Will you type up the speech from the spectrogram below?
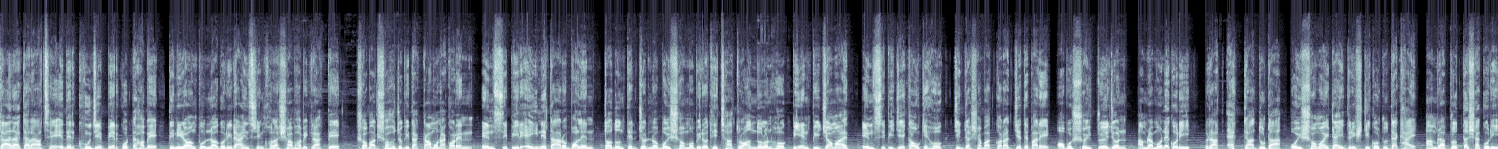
কারা কারা আছে, এদের খুঁজে বের করতে হবে। তিনি রংপুর নগরীর আইন শৃঙ্খলা স্বাভাবিক রাখতে সবার সহযোগিতা কামনা করেন। এনসিপির এই নেতা আরও বলেন, তদন্তের জন্য বৈষম্য বিরোধী ছাত্র আন্দোলন হোক, বিএনপি জামায়াত, এনসিপি যে কাউকে হোক, জিজ্ঞাসাবাদ করা যেতে পারে। অবশ্যই প্রয়োজন। আমরা মনে করি, রাত একটা, দুটা, ওই সময়টাই দৃষ্টিকটু দেখায়। আমরা প্রত্যাশা করি,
